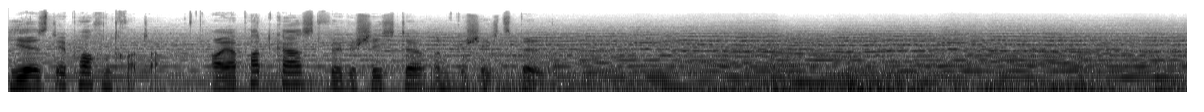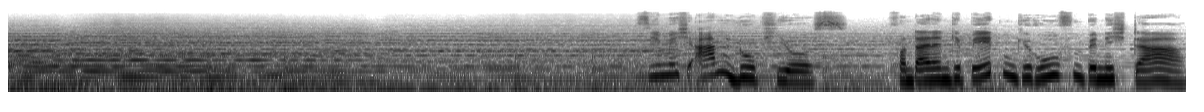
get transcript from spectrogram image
Hier ist Epochentrotter, euer Podcast für Geschichte und Geschichtsbildung. Sieh mich an, Lucius. Von deinen Gebeten gerufen bin ich da,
